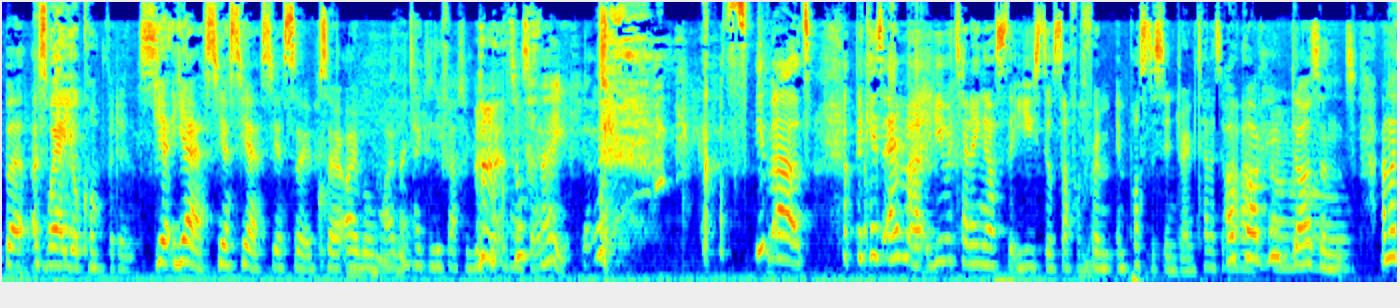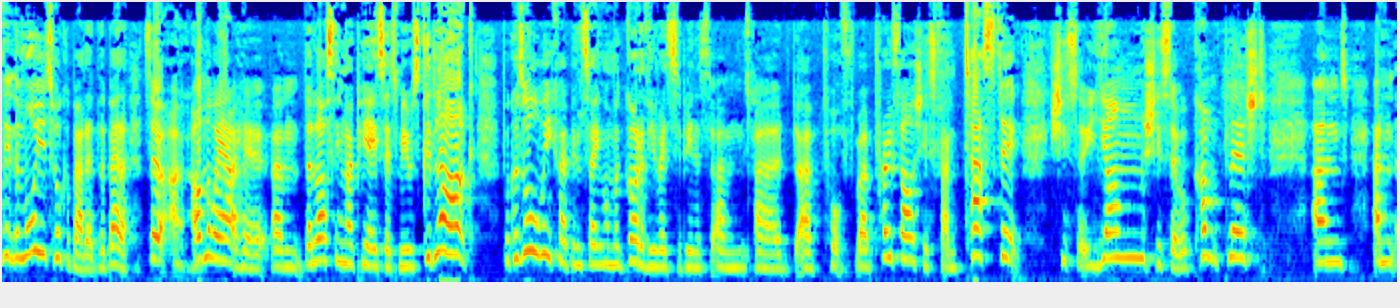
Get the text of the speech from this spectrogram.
but I, wear your confidence. Yeah, yes, yes, yes, yes. So so I will I will take a leaf out of your book. it's all fake. see that. because Emma, you were telling us that you still suffer from imposter syndrome. Tell us about that. Oh God, who oh. doesn't? And I think the more you talk about it, the better. So uh, on the way out here, um, the last thing my PA said to me was "Good luck," because all week I've been saying, "Oh my God, have you read Sabina's um, uh, uh, uh profile? She's fantastic. She's so young. She's so accomplished." And and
